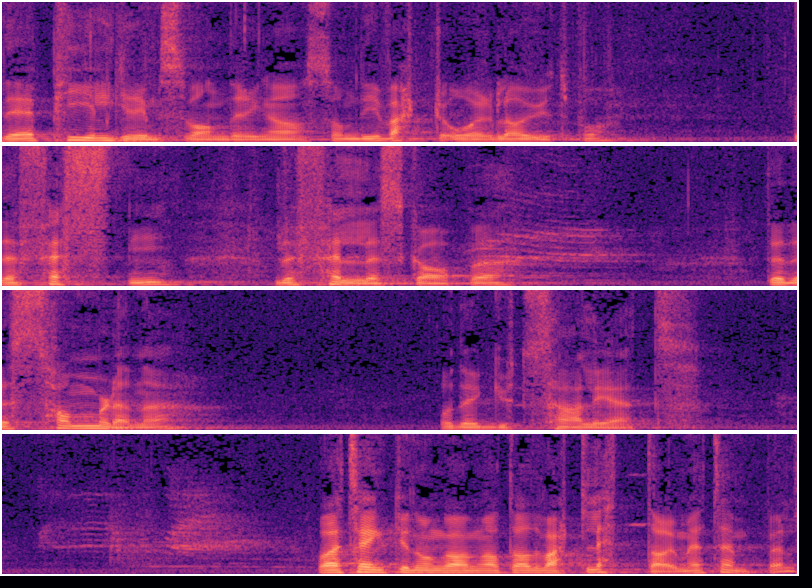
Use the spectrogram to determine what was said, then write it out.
Det er pilegrimsvandringa som de hvert år la ut på. Det er festen, det er fellesskapet, det er det samlende, og det er Guds herlighet. Og Jeg tenker noen ganger at det hadde vært lettere med et tempel.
